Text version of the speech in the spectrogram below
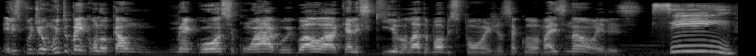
eles podiam muito bem colocar um negócio com água igual aquela esquilo lá do Bob Esponja, sacou? Mas não, eles Sim!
